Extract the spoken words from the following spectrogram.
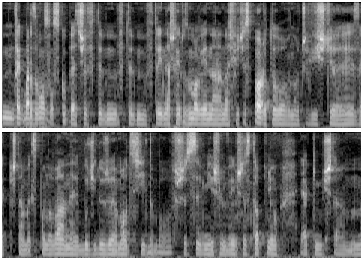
mm, tak bardzo mocno skupiać się w, tym, w, tym, w tej naszej rozmowie na, na świecie sportu. On oczywiście jest jakiś tam eksponowany, budzi dużo emocji, no bo wszyscy w mniejszym lub większym stopniu jakimś tam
